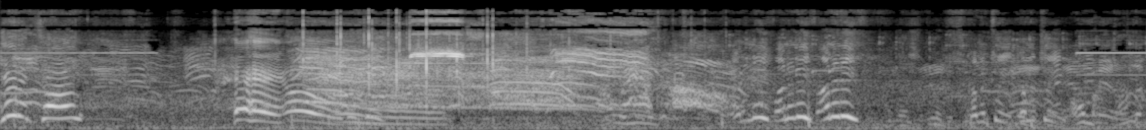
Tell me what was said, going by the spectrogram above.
Get it, Tay. Hey, oh. Underneath, underneath, underneath. Coming to you, coming to you. Oh my God.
